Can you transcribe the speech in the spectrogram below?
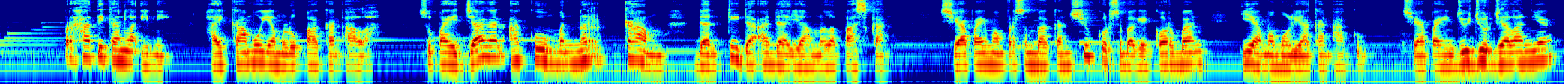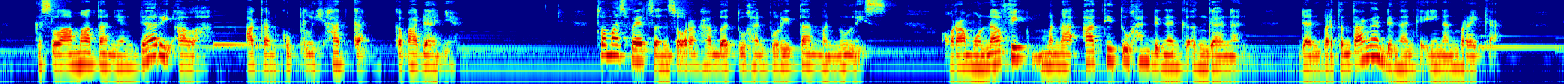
Perhatikanlah ini, hai kamu yang melupakan Allah, supaya jangan aku menerkam dan tidak ada yang melepaskan. Siapa yang mempersembahkan syukur sebagai korban, ia memuliakan aku. Siapa yang jujur jalannya, keselamatan yang dari Allah akan kuperlihatkan kepadanya. Thomas Watson, seorang hamba Tuhan Puritan, menulis, Orang munafik menaati Tuhan dengan keengganan dan bertentangan dengan keinginan mereka.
